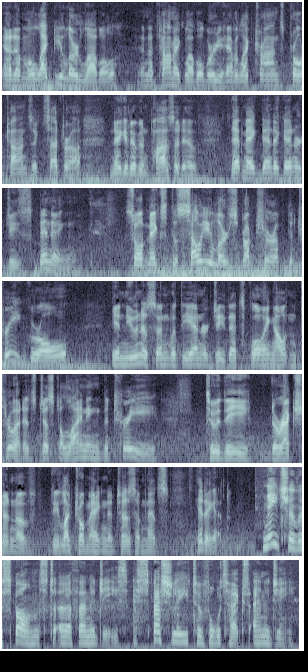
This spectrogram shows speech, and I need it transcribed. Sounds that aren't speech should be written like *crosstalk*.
at a molecular level, an atomic level where you have electrons, protons, etc., negative and positive, that magnetic energy is spinning. So it makes the cellular structure of the tree grow in unison with the energy that's flowing out and through it. It's just aligning the tree to the direction of the electromagnetism that's hitting it. Nature responds to earth energies, especially to vortex energy.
